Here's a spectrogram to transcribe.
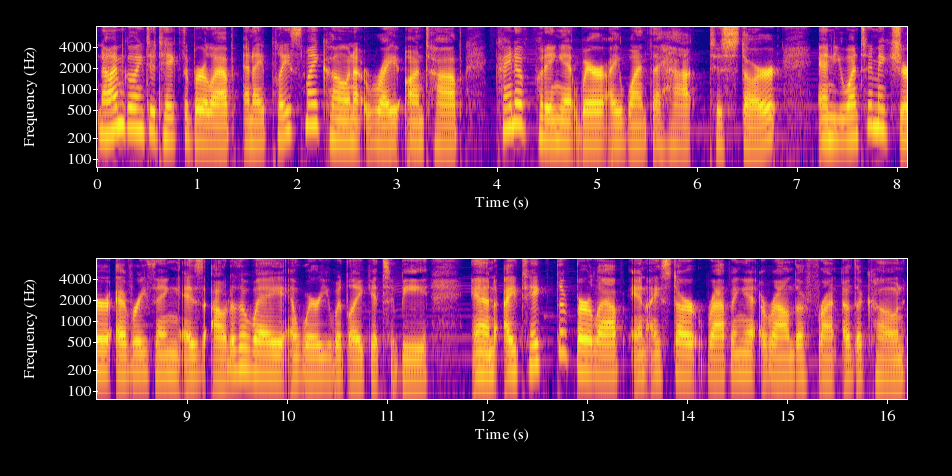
Now I'm going to take the burlap and I place my cone right on top, kind of putting it where I want the hat to start. And you want to make sure everything is out of the way and where you would like it to be. And I take the burlap and I start wrapping it around the front of the cone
